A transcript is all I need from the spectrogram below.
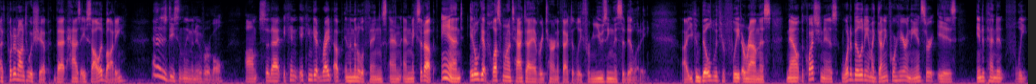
I've put it onto a ship that has a solid body and is decently maneuverable, um, so that it can it can get right up in the middle of things and and mix it up, and it'll get plus one attack die every turn effectively from using this ability. Uh, you can build with your fleet around this. Now, the question is, what ability am I gunning for here? And the answer is Independent Fleet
